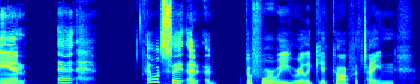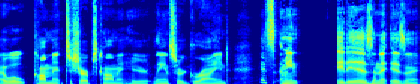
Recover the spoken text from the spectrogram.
And eh, I would say uh, before we really kick off with Titan, I will comment to Sharp's comment here. Lancer grind. It's, I mean, it is and it isn't.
